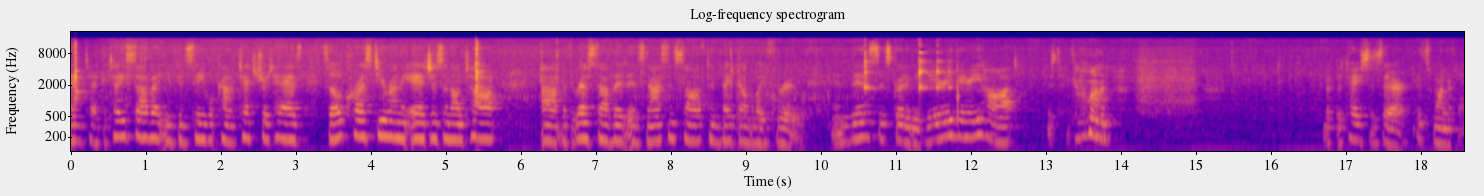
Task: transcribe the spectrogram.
and take a taste of it. You can see what kind of texture it has. It's a little crusty around the edges and on top, uh, but the rest of it is nice and soft and baked all the way through. And this is going to be very, very hot. Just take one but the taste is there. It's wonderful.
